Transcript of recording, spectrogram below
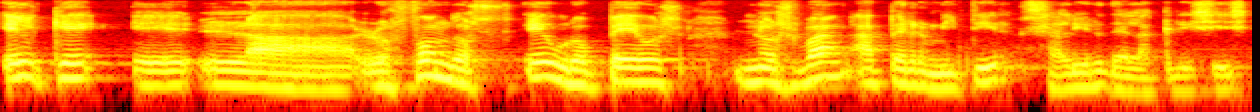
el que eh, los fondos europeos nos van a permitir salir de la crisis.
